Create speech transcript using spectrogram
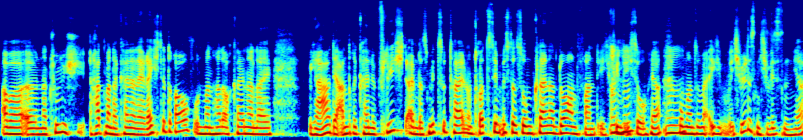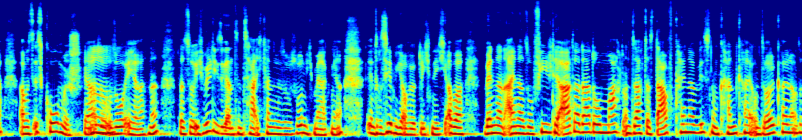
Aber äh, natürlich hat man da keinerlei Rechte drauf und man hat auch keinerlei ja, der andere keine Pflicht, einem das mitzuteilen und trotzdem ist das so ein kleiner Dorn, fand ich, finde mhm. ich so, ja, mhm. wo man so, ich, ich will das nicht wissen, ja, aber es ist komisch, ja, mhm. so, so eher, ne, das so, ich will diese ganzen Zahlen, ich kann sie mir sowieso nicht merken, ja, interessiert mich auch wirklich nicht, aber wenn dann einer so viel Theater darum macht und sagt, das darf keiner wissen und kann keiner und soll keiner und so,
